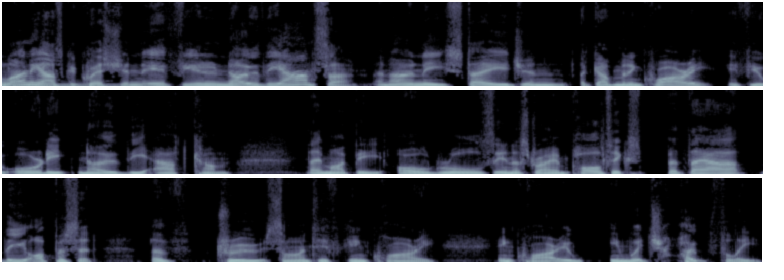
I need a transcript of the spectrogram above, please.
Well, only ask a question if you know the answer, and only stage in a government inquiry if you already know the outcome. They might be old rules in Australian politics, but they are the opposite of true scientific inquiry. Inquiry in which, hopefully,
